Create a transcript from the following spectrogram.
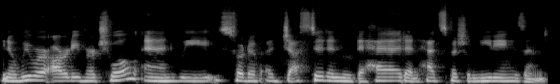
you know we were already virtual, and we sort of adjusted and moved ahead and had special meetings and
